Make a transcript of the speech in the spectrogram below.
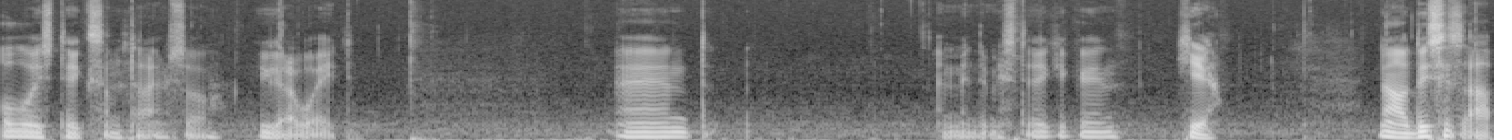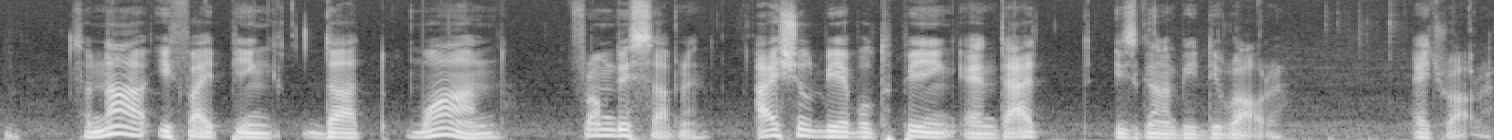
always takes some time, so you gotta wait. And I made a mistake again. Here. Now this is up. So now if I ping dot one from this subnet, I should be able to ping and that is gonna be the router, edge router.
